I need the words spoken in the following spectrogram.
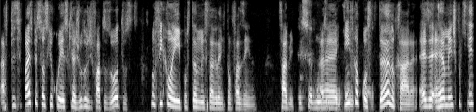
as principais pessoas que eu conheço que ajudam de fato os outros não ficam aí postando no Instagram que estão fazendo, sabe? Isso é muito é, Quem fica postando, cara, é, é, realmente porque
